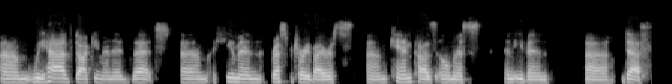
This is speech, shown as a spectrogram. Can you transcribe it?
Um, we have documented that um, a human respiratory virus um, can cause illness and even uh, death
